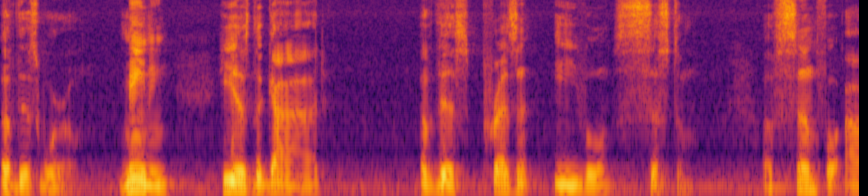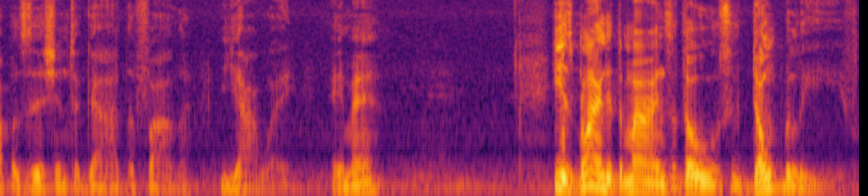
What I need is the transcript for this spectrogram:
of this world, meaning he is the God of this present evil system of sinful opposition to God the Father Yahweh. Amen. He has blinded the minds of those who don't believe.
